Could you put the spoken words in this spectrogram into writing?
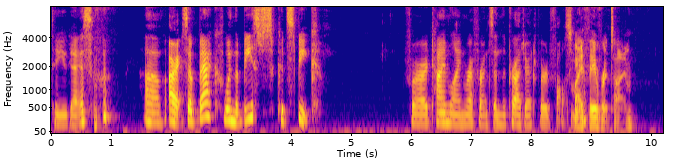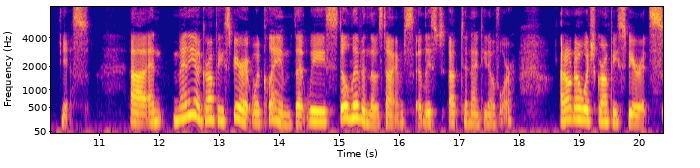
to you guys. um, all right, so back when the beasts could speak, for our timeline reference in the Project Birdfall sphere. My favorite time. Yes. Uh, and many a grumpy spirit would claim that we still live in those times, at least up to 1904. I don't know which grumpy spirits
